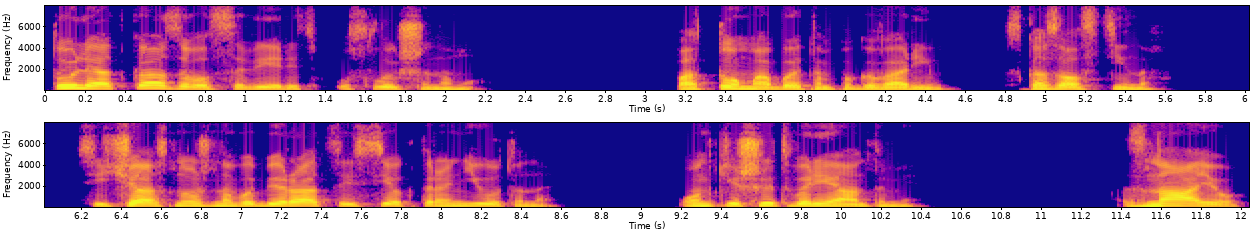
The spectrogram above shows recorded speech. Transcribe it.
то ли отказывался верить услышанному. «Потом об этом поговорим», — сказал Стинов. «Сейчас нужно выбираться из сектора Ньютона. Он кишит вариантами. «Знаю».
